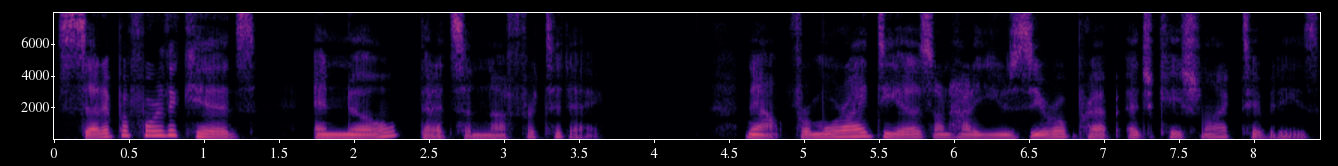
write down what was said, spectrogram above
Set it before the kids and know that it's enough for today. Now, for more ideas on how to use zero prep educational activities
